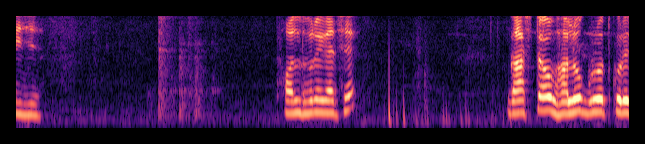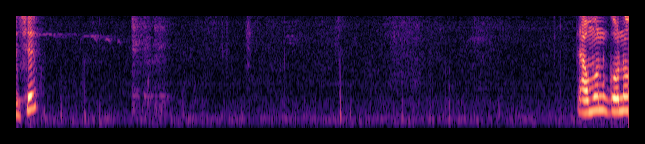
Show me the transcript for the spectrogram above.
এই যে ফল ধরে গেছে। গাছটাও ভালো গ্রোথ করেছে। তেমন কোনো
